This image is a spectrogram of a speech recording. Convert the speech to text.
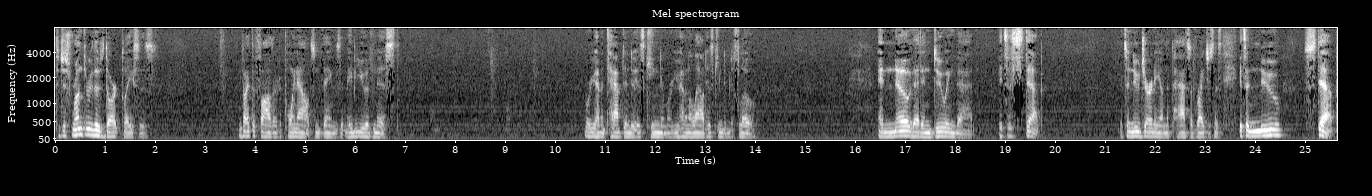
to just run through those dark places. Invite the Father to point out some things that maybe you have missed. Where you haven't tapped into his kingdom or you haven't allowed his kingdom to flow. And know that in doing that, it's a step it's a new journey on the paths of righteousness. It's a new step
